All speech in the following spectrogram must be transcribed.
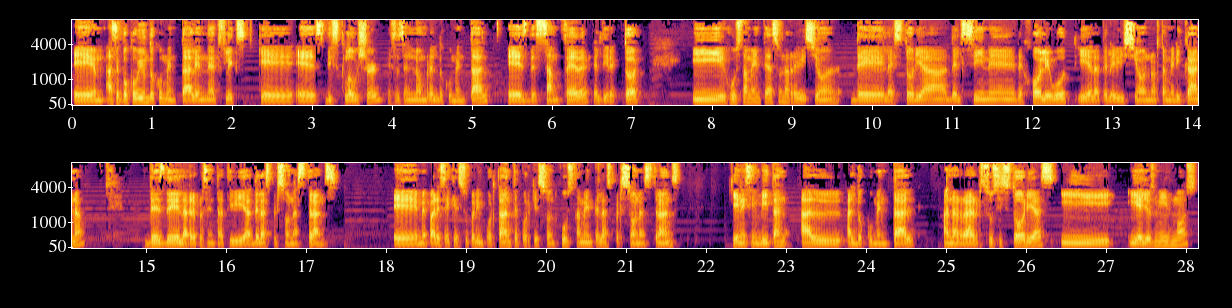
Eh, hace poco vi un documental en Netflix que es Disclosure, ese es el nombre del documental, es de Sam Feder, el director, y justamente hace una revisión de la historia del cine de Hollywood y de la televisión norteamericana desde la representatividad de las personas trans. Eh, me parece que es súper importante porque son justamente las personas trans quienes invitan al, al documental a narrar sus historias y, y ellos mismos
